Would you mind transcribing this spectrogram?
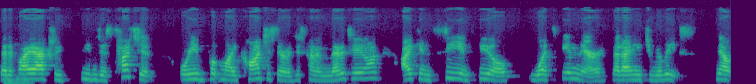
that mm-hmm. if I actually even just touch it or even put my conscious there to just kind of meditate on, I can see and feel what's in there that I need to release. Now,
